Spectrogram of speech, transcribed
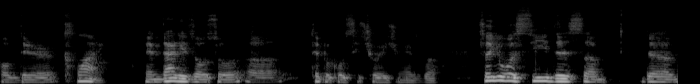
of their client. And that is also a typical situation as well. So you will see this um, the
